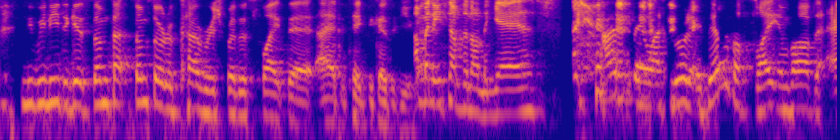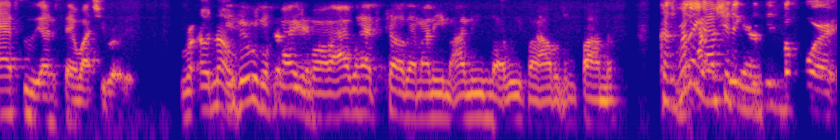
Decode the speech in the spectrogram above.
We need to get some t- some sort of coverage for this flight that I had to take because of you. I'm gonna need something on the gas. I understand why she wrote it. If there was a flight involved, I absolutely understand why she wrote it. Oh, no. If it was a flight involved, I would have to tell them I need I need that refund. I was responding. Because really, y'all should have did this before.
